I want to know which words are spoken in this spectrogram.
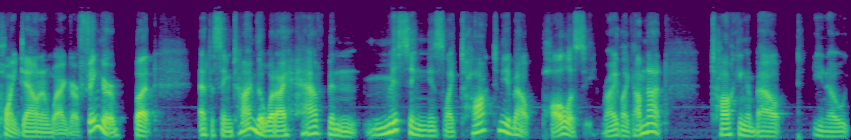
point down and wag our finger. But at the same time, though, what I have been missing is like, talk to me about policy, right? Like, I'm not talking about, you know,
